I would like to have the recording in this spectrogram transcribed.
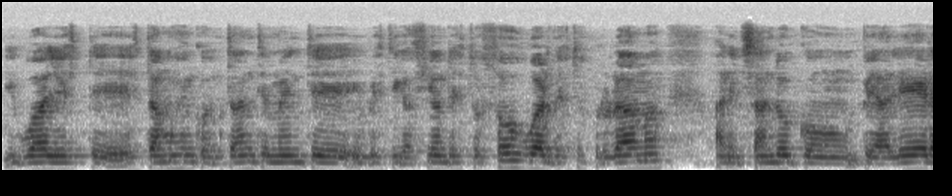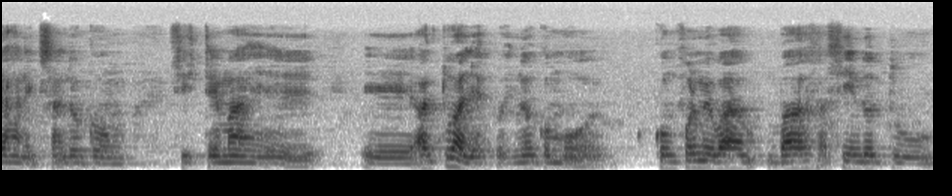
Igual este, estamos en constantemente investigación de estos software, de estos programas, anexando con pedaleras, anexando con sistemas eh, eh, actuales, pues, ¿no? Como conforme va, vas haciendo tu,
